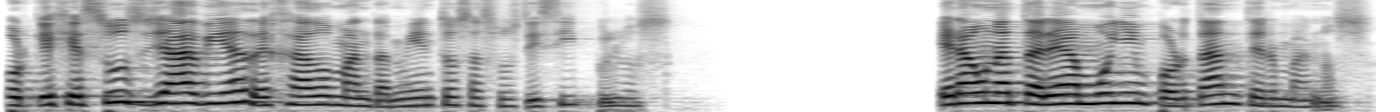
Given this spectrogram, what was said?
porque Jesús ya había dejado mandamientos a sus discípulos. Era una tarea muy importante, hermanos.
